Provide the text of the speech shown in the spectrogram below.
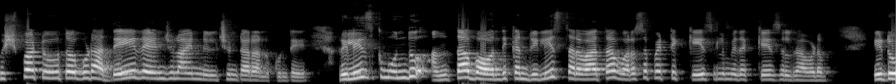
పుష్ప టూతో కూడా అదే రేంజ్లో ఆయన నిల్చుంటారు అనుకుంటే రిలీజ్కు ముందు అంతా బాగుంది. కానీ రిలీజ్ తర్వాత వరుస పెట్టి కేసుల మీద కేసులు రావడం ఇటు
